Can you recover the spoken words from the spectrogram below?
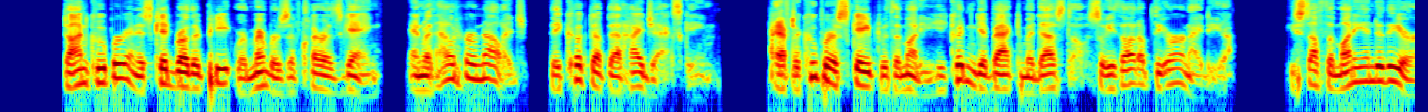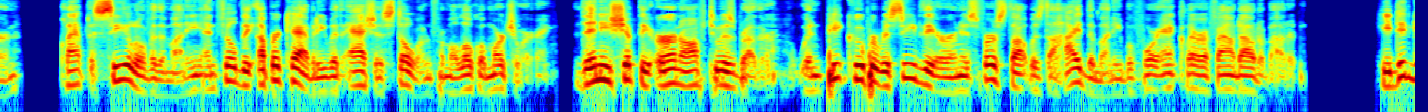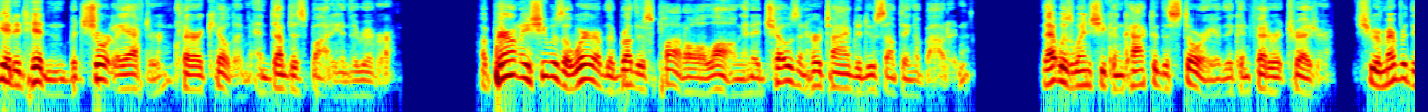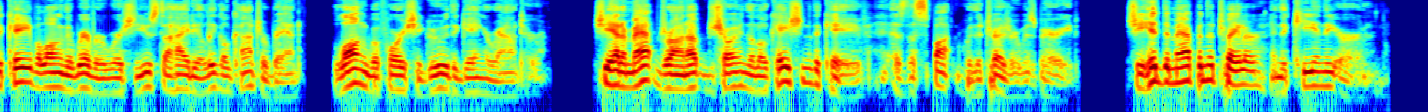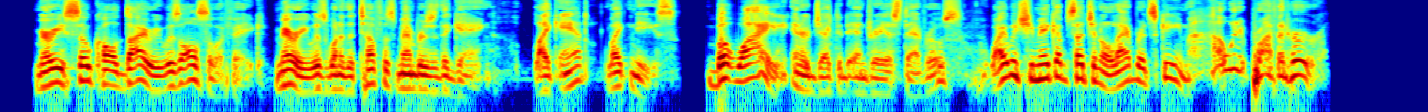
Don Cooper and his kid brother Pete were members of Clara's gang, and without her knowledge, they cooked up that hijack scheme. After Cooper escaped with the money, he couldn't get back to Modesto, so he thought up the urn idea. He stuffed the money into the urn, clamped a seal over the money, and filled the upper cavity with ashes stolen from a local mortuary. Then he shipped the urn off to his brother, when Pete Cooper received the urn, his first thought was to hide the money before Aunt Clara found out about it. He did get it hidden, but shortly after, Clara killed him and dumped his body in the river. Apparently, she was aware of the brothers' plot all along and had chosen her time to do something about it. That was when she concocted the story of the Confederate treasure. She remembered the cave along the river where she used to hide illegal contraband long before she grew the gang around her. She had a map drawn up showing the location of the cave as the spot where the treasure was buried. She hid the map in the trailer and the key in the urn. Mary's so called diary was also a fake. Mary was one of the toughest members of the gang. Like aunt, like niece. But why? interjected Andrea Stavros. Why would she make up such an elaborate scheme? How would it profit her?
